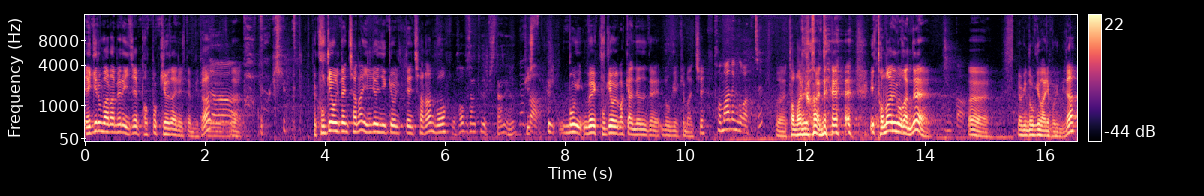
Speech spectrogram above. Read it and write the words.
애기로 말하면 이제 벅벅 기어다닐 때입니다. 네. 9개월 된 차나 1년 2개월 된 차나 뭐 허브 상태도 비슷하네요. 그러니까 뭐 왜 9개월밖에 안 됐는데 녹이 이렇게 많지? 더 많은 것 같지? 네, 더 많은 것 같네. 이 더 많은 것 같네. 그러니까. 네. 여기 녹이 많이 보입니다.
